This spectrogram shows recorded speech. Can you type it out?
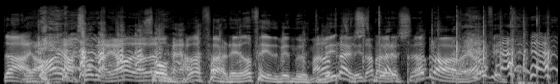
Der! Ja, ja, sånn, ja. ja, ja, Sånn, ja. da er ferdig. Da fader vi den ut. Men applaus, applaus. Det er bra. Ja, det er fint.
